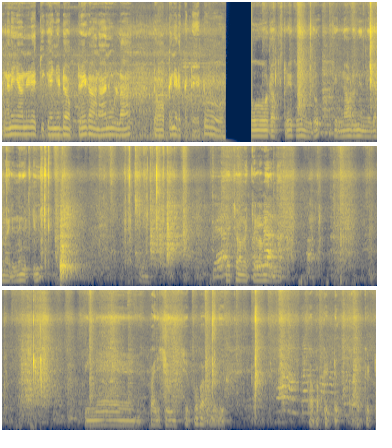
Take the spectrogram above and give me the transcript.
അങ്ങനെ ഞാൻ എത്തിക്കഴിഞ്ഞ് ഡോക്ടറെ കാണാനുള്ള ടോക്കൺ എടുക്കട്ടെ കേട്ടോ. ഓ ഡോക്ടറെ കണ്ടു. പിന്നെ അവിടെ നിന്നില്ല. മരുന്ന് കിട്ടി. ചുമയ്ക്കുള്ള ചുമക്കുള്ള മരുന്ന് പിന്നെ പരിശോധിച്ചപ്പോൾ പറഞ്ഞത് കപക്കെട്ട് കപക്കെട്ട്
